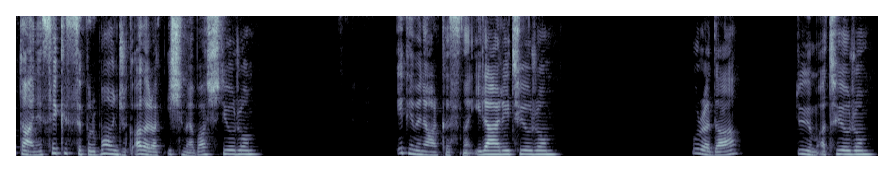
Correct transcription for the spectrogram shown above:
4 tane 8 sıfır boncuk alarak işime başlıyorum. İpimin arkasına ilerletiyorum. Burada düğüm atıyorum.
